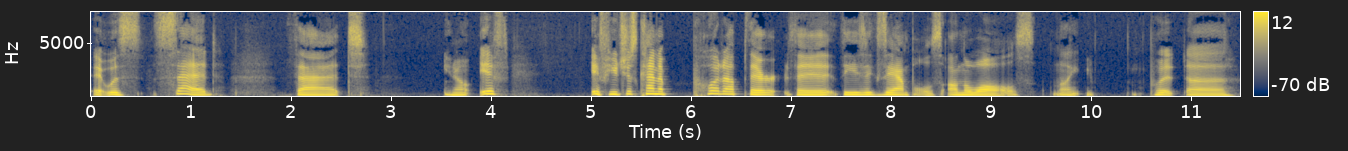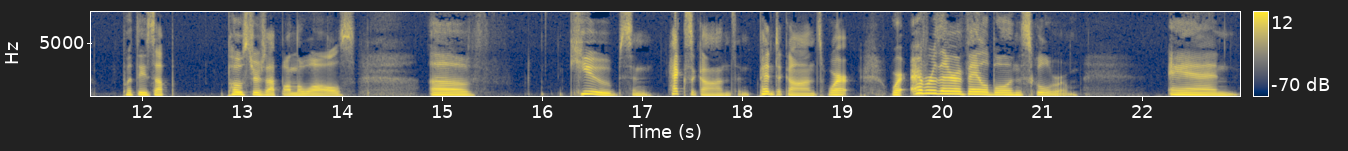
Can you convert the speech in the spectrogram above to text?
it was said that you know, if if you just kind of put up there the these examples on the walls, like you put uh put these up posters up on the walls of cubes and hexagons and pentagons where wherever they're available in the schoolroom. And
